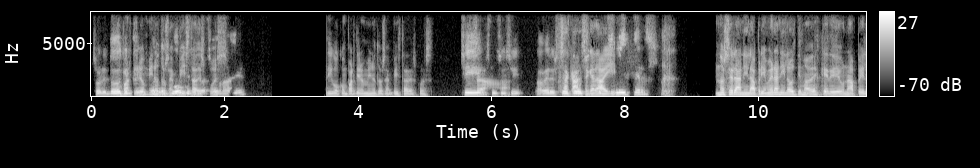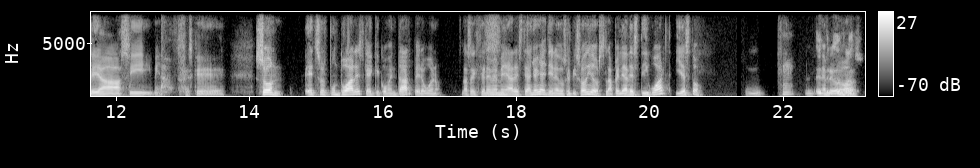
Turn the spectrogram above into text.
Sobre todo Compartieron que minutos en pista después. Digo, compartieron minutos en pista después. Sí, O sea, sí, sí, sí. A ver, estos se acaba- se queda ahí. Lakers, No será ni la primera ni la última vez que dé una pelea así. Mira, es que son hechos puntuales que hay que comentar, pero bueno, la sección MMA de este año ya tiene dos episodios: la pelea de Stewart y esto. Entre otras.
